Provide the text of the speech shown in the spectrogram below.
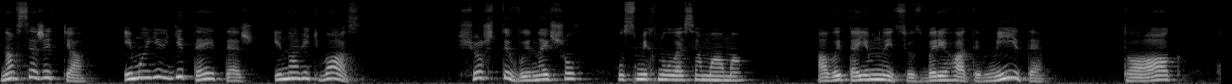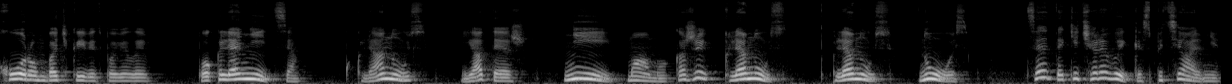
на все життя, і моїх дітей теж, і навіть вас. Що ж ти винайшов? усміхнулася мама. А ви таємницю зберігати вмієте? Так, хором батьки відповіли. Покляніться. Клянусь, я теж. Ні, мамо, кажи клянусь, клянусь. Ну ось. Це такі черевики спеціальні,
